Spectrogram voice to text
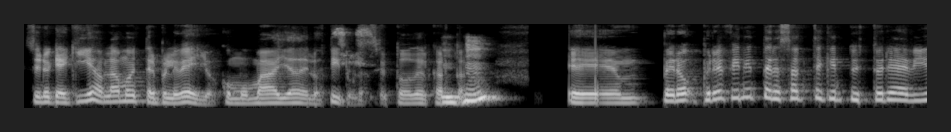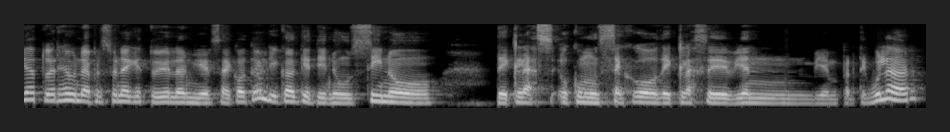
sino que aquí hablamos entre plebeyos, como más allá de los títulos, ¿cierto? Del cartón. Em, pero, pero es bien interesante que en tu historia de vida tú eres una persona que estudió en la Universidad Católica, que tiene un sino de clase, o como un sesgo de clase bien, bien particular,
